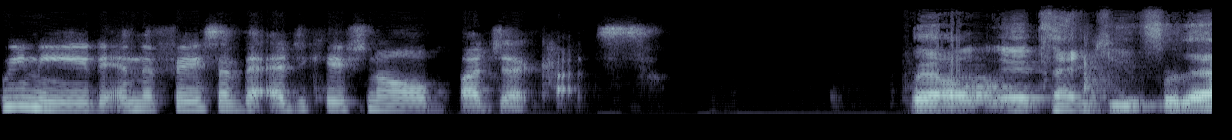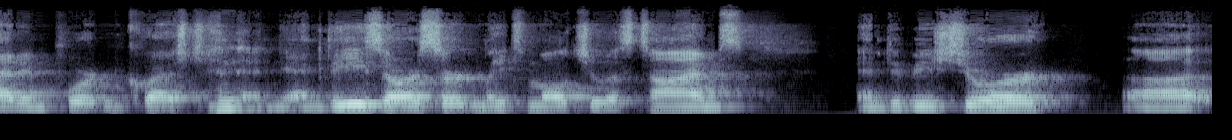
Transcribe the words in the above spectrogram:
we need in the face of the educational budget cuts? Well, thank you for that important question. And, and, these are certainly tumultuous times. And to be sure, uh,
